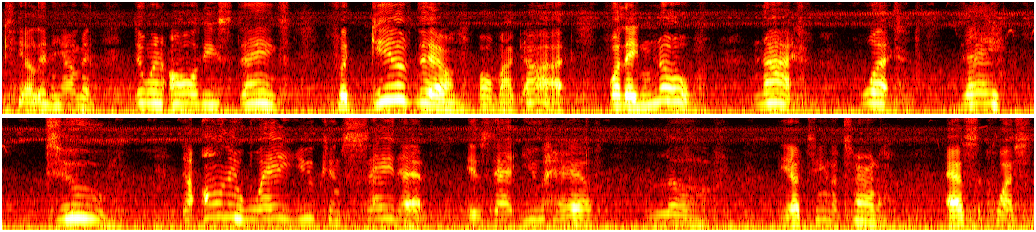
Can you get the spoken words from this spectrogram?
killing him and doing all these things. Forgive them, oh my God, for they know not what they do. The only way you can say that is that you have love. Yeah, Tina Turner asked the question,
